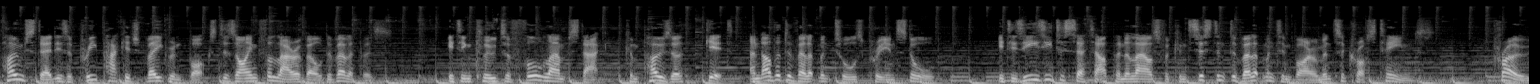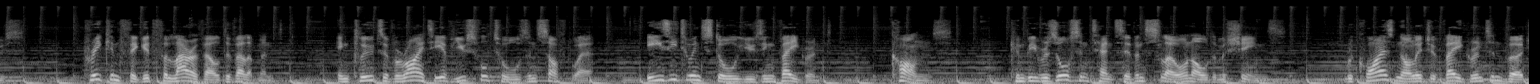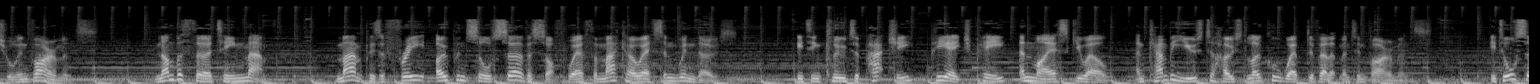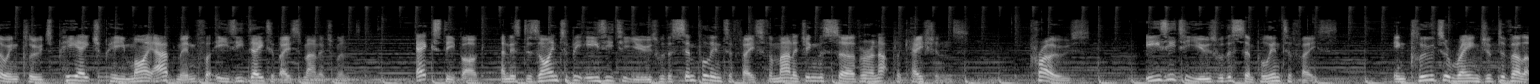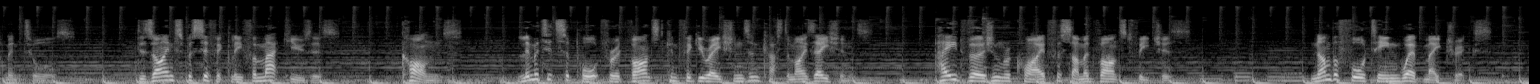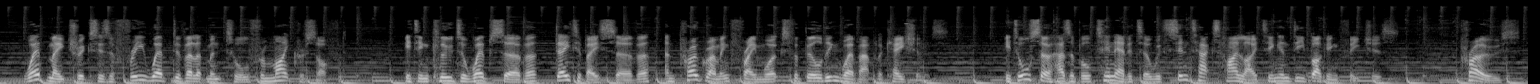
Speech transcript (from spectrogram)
Homestead is a pre-packaged Vagrant box designed for Laravel developers. It includes a full LAMP stack, Composer, Git, and other development tools pre-installed. It is easy to set up and allows for consistent development environments across teams. Pros. Pre-configured for Laravel development. Includes a variety of useful tools and software. Easy to install using Vagrant. Cons. Can be resource intensive and slow on older machines. Requires knowledge of Vagrant and virtual environments. Number 13 MAMP. MAMP is a free, open-source server software for Mac OS and Windows. It includes Apache, PHP, and MySQL, and can be used to host local web development environments. It also includes PHP MyAdmin for easy database management. Xdebug, and is designed to be easy to use with a simple interface for managing the server and applications. Pros. Easy to use with a simple interface. Includes a range of development tools. Designed specifically for Mac users. Cons. Limited support for advanced configurations and customizations. Paid version required for some advanced features. Number 14 WebMatrix. WebMatrix is a free web development tool from Microsoft. It includes a web server, database server, and programming frameworks for building web applications. It also has a built-in editor with syntax highlighting and debugging features. Pros.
